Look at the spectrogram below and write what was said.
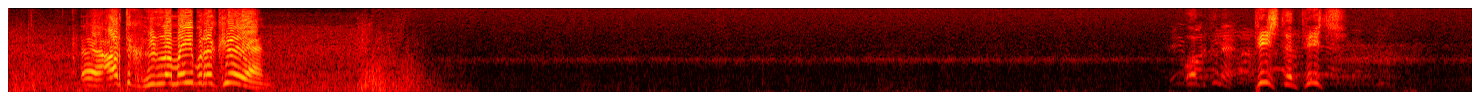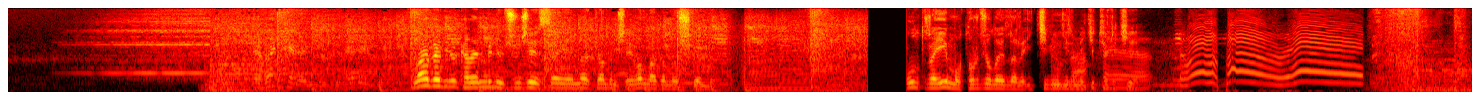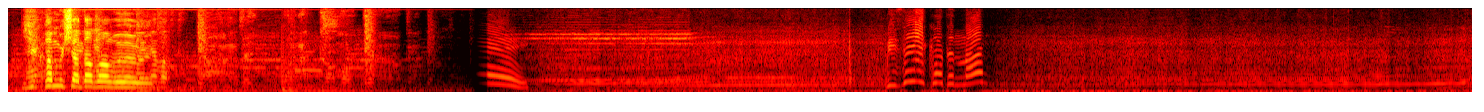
e, artık hırlamayı bırakıyor yani. Piçtir piç. Nereydi? Flybetter Kalembi'yle 3. Esra yayınlar kaldım. Şey vallahi adam hoş geldin. Ultra'yı motorcu olayları 2022 Türkiye. Yıkamış adam amına. Bize yıkadın lan.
